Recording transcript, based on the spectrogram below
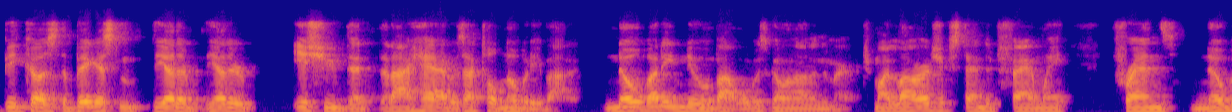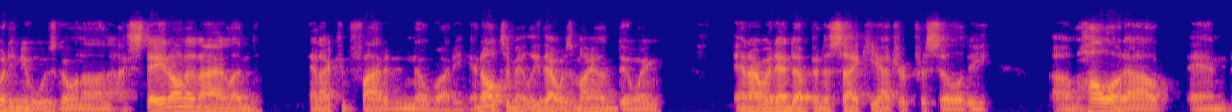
because the biggest the other the other issue that that I had was I told nobody about it. Nobody knew about what was going on in the marriage. My large extended family, friends, nobody knew what was going on. I stayed on an island and I confided in nobody. And ultimately, that was my undoing. And I would end up in a psychiatric facility, um, hollowed out, and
